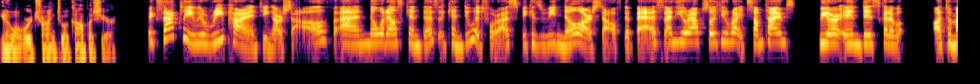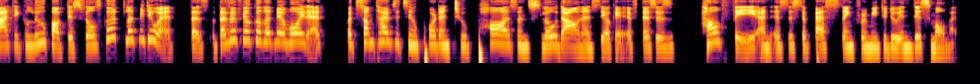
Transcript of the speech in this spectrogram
you know, what we're trying to accomplish here. Exactly. We're reparenting ourselves and no one else can does can do it for us because we know ourselves the best. And you're absolutely right. Sometimes we are in this kind of automatic loop of this feels good, let me do it. Does doesn't feel good, let me avoid it. But sometimes it's important to pause and slow down and say, okay, if this is healthy and is this the best thing for me to do in this moment?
